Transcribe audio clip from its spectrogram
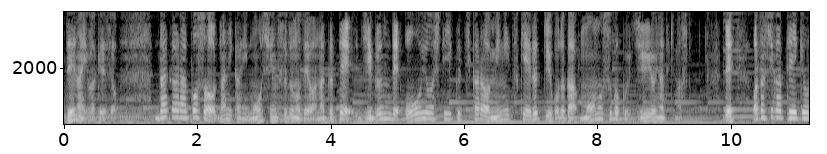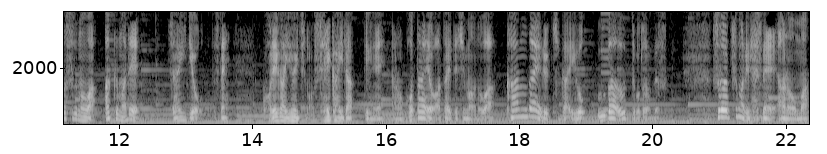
出ないわけですよ。だからこそ何かに盲信するのではなくて、自分で応用していく力を身につけるっていうことがものすごく重要になってきます。で、私が提供するのはあくまで材料ですね。これが唯一の正解だっていうね、あの答えを与えてしまうのは考える機会を奪うってことなんです。それはつまりですね、あの、まあ、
